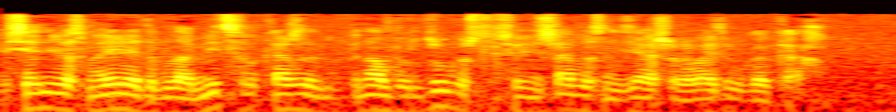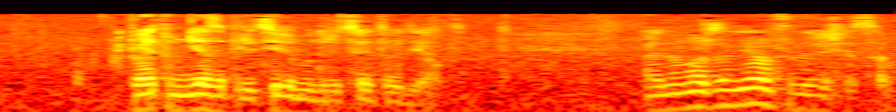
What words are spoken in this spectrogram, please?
И все на него смотрели, это была митцва, каждый напоминал друг другу, что сегодня шаббас нельзя шуровать в уголках. Поэтому не запретили мудрецы этого делать. Поэтому можно делать это вещи сама.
